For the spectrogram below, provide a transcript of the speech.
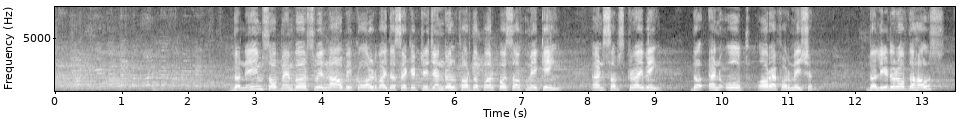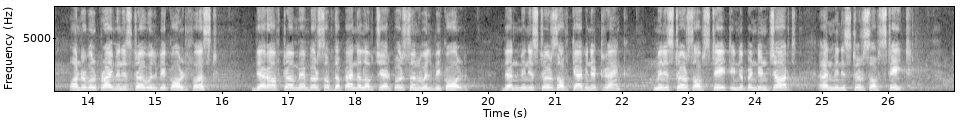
The names of members will now be called by the Secretary General for the purpose of making and subscribing the, an oath or affirmation. The Leader of the House, Honorable Prime Minister, will be called first. Thereafter, members of the panel of chairperson will be called. Then, ministers of cabinet rank, ministers of state independent charge, and ministers of state.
